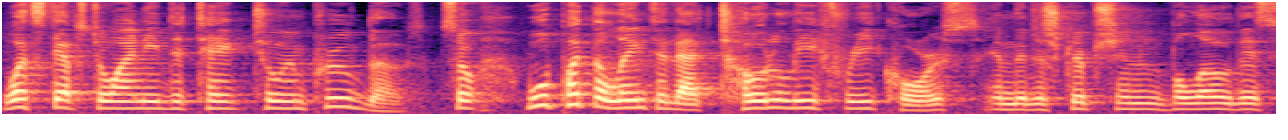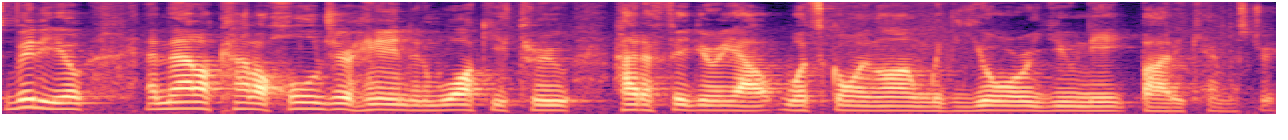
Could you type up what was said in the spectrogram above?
what steps do I need to take to improve those? So we'll put the link to that totally free course in the description below this video, and that'll kind of hold your hand and walk you through how to figure out what's going on with your unique body chemistry.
